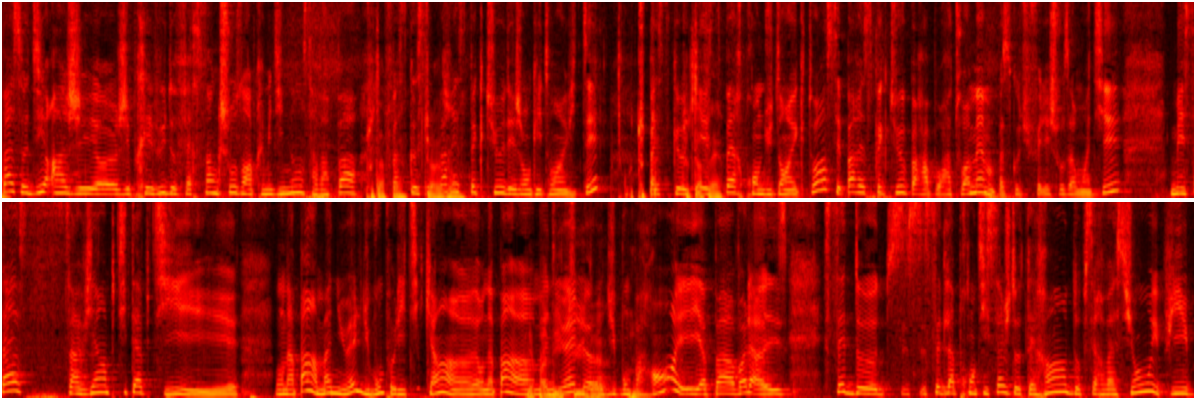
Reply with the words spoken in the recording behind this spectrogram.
pas se dire ah j'ai euh, j'ai prévu de faire cinq choses dans l'après-midi non ça va pas. Tout à fait, parce que c'est as pas raison. respectueux des gens qui t'ont invité. Tout- parce que qui espèrent prendre du temps avec toi. C'est pas respectueux par rapport à toi-même parce que tu fais les choses à moitié. Mais ça ça vient petit à petit. Et on n'a pas un manuel du bon politique hein. Euh, on n'a pas un pas manuel d'études, euh, hein. du bon parent. Et il y a pas voilà c'est de c'est de l'apprentissage de terrain d'observation. Et puis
